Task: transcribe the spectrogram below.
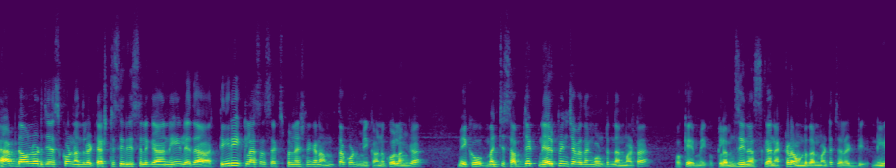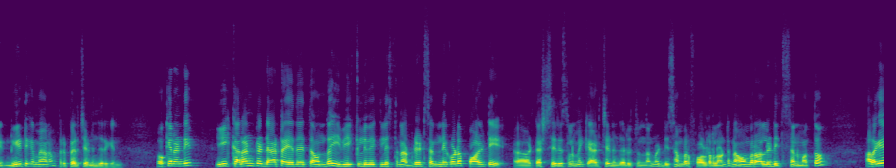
యాప్ డౌన్లోడ్ చేసుకోండి. అందులో టెస్ట్ సిరీస్లు కానీ లేదా థియరీ క్లాసెస్ ఎక్స్ప్లెనేషన్ కానీ అంతా కూడా మీకు అనుకూలంగా మీకు మంచి సబ్జెక్ట్ నేర్పించే విధంగా ఉంటుందన్నమాట. ఓకే మీకు క్లమ్జీనెస్ కానీ ఎక్కడ ఉండదన్నమాట. చాలా నీట్గా మనం ప్రిపేర్ చేయడం జరిగింది. ఓకేనండి. ఈ కరెంట్ డేటా ఏదైతే ఉందో ఈ వీక్లీ వీక్లీ ఇస్తున్న అప్డేట్స్ అన్నీ కూడా పాలిటీ టెస్ట్ సిరీస్లో మీకు యాడ్ చేయడం జరుగుతుందన్నమాట. డిసెంబర్ ఫోల్డర్లో ఉంటే నవంబర్ ఆల్రెడీ ఇచ్చాను మొత్తం అలాగే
